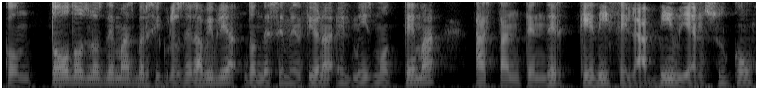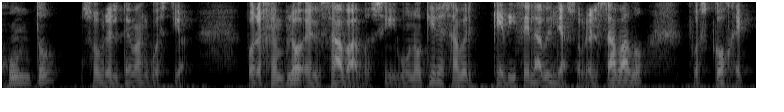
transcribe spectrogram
con todos los demás versículos de la Biblia donde se menciona el mismo tema hasta entender qué dice la Biblia en su conjunto sobre el tema en cuestión. Por ejemplo, el sábado. Si uno quiere saber qué dice la Biblia sobre el sábado, pues coge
